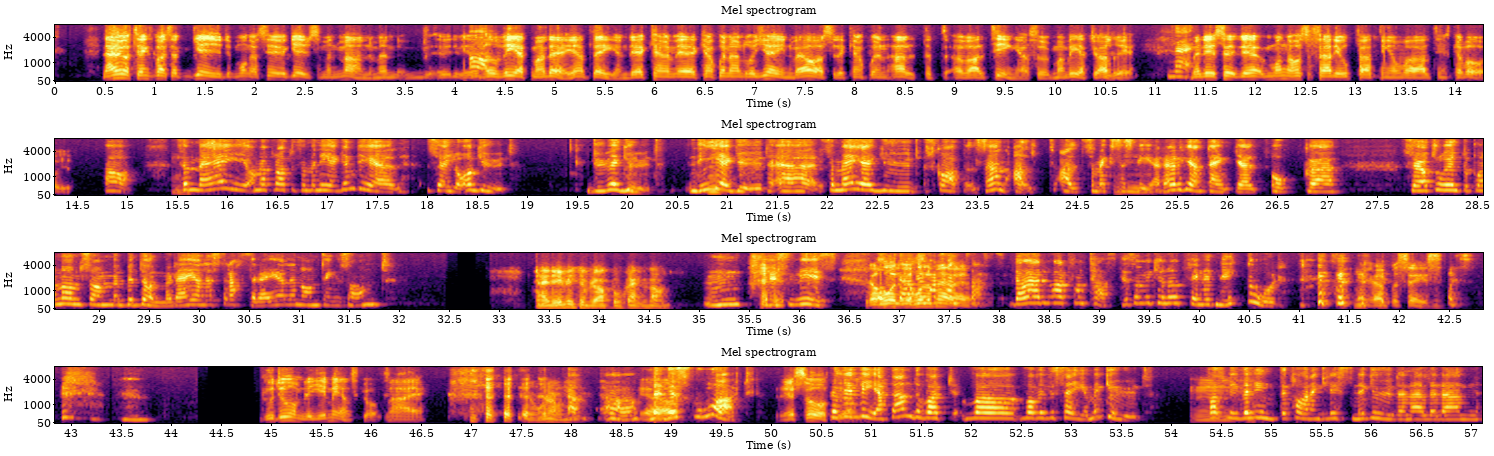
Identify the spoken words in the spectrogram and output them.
Nej, jag tänkte bara så att Gud, många ser ju Gud som en man, men eh, Ja. hur vet man det egentligen? Det kan eh, kanske en androgyn varelse, det är kanske en alltet av allting, alltså man vet ju aldrig. Nej. Men det är så, det, många har så färdiga uppfattningar om vad allting ska vara ju. Ja. För mig, om jag pratar för min egen del, så är jag Gud. Du är Gud. Ni Mm. är Gud. Eh, för mig är Gud skapelsen, allt, allt som existerar helt enkelt. Och, eh, så jag tror inte på någon som bedömer dig eller straffar dig eller någonting sånt. Nej, det är vi så bra på själva. Mm, precis. Jag håller, det jag håller med dig. Det hade varit fantastiskt om vi kunde uppfinna ett nytt ord. Ja, precis. Gudomlig gemenskap? Nej. Ja, ja. Ja. Det, det är svårt. det är svårt. För vi Ja. vet ändå vart, vad, vad vi vill säga med Gud. Fast vi Mm. vill inte ta den kristne guden eller den...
